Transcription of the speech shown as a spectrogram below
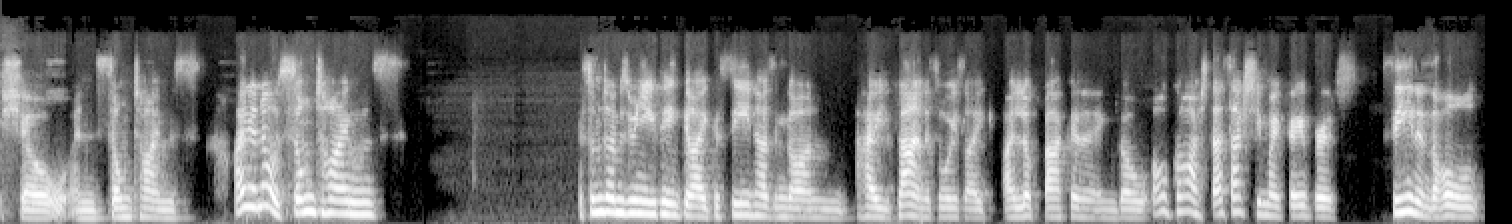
show. And sometimes i don't know sometimes sometimes when you think like a scene hasn't gone how you planned it's always like i look back it and go oh gosh that's actually my favorite scene in the whole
